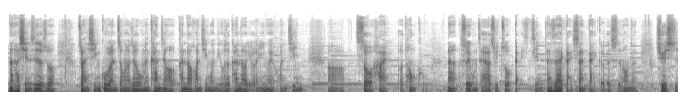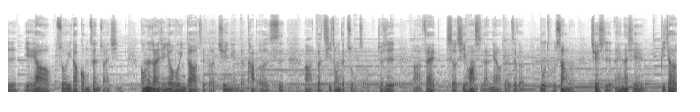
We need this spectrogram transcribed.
那它显示着说，转型固然重要，就是我们看到看到环境问题，或是看到有人因为环境啊、受害而痛苦。那所以，我们才要去做改进。但是在改善、改革的时候呢，确实也要注意到公正转型。公正转型又呼应到这个去年的 COP 二十四啊的其中一个主轴，就是啊在舍弃化石燃料的这个路途上呢，确实哎那些比较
